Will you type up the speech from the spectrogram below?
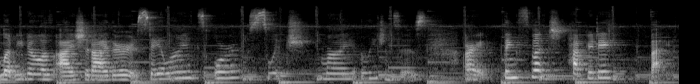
let me know if I should either stay Alliance or switch my allegiances. All right, thanks so much. Have a great day. Bye.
